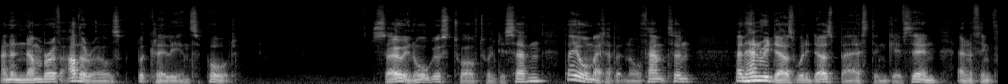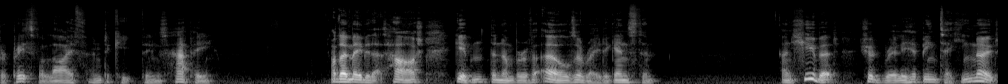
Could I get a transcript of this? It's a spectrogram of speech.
and a number of other earls were clearly in support. So, in August 1227, they all met up at Northampton, and Henry does what he does best and gives in anything for a peaceful life and to keep things happy. Although maybe that's harsh, given the number of earls arrayed against him. And Hubert should really have been taking note.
